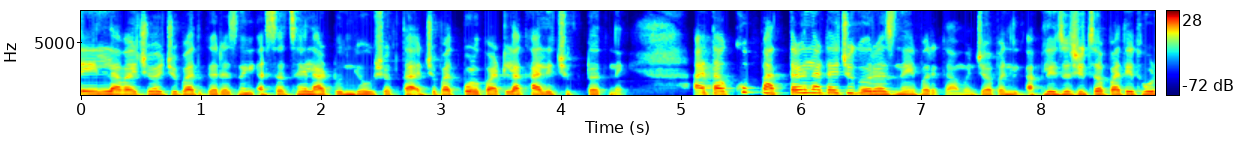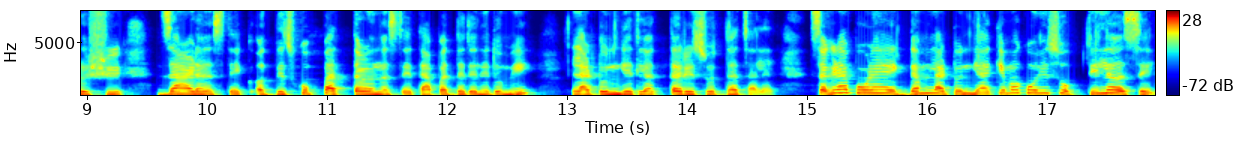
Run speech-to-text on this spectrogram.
तेल लावायची अजिबात गरज नाही. असंच हे लाटून घेऊ शकता. अजिबात पोळपाटला खाली चिकटत नाही. आता खूप पातळ लाटायची गरज नाही बरं का. म्हणजे आपण आपली जशी चपाती थोडीशी जाड असते अगदीच खूप पातळ नसते त्या पद्धतीने तुम्ही लाटून घेतलं तरीसुद्धा चालेल. सगळ्या पोळ्या एकदम लाटून घ्या किंवा कोणी सोबतीलं असेल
